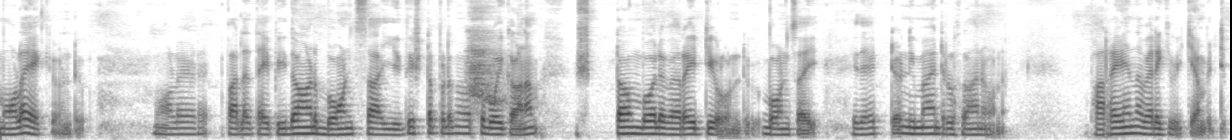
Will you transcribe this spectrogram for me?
മുളയൊക്കെ ഉണ്ട്. മുളയുടെ പല ടൈപ്പ് ഇതാണ് ബോൺസായി. ഇത് ഇഷ്ടപ്പെടുന്നവർക്ക് പോയി കാണാം. ഇഷ്ടം പോലെ വെറൈറ്റികളുണ്ട് ബോൺസായി. ഇത് ഏറ്റവും ഡിമാൻഡുള്ള സാധനമാണ്. പറയുന്ന വിലയ്ക്ക് വിൽക്കാൻ പറ്റും.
